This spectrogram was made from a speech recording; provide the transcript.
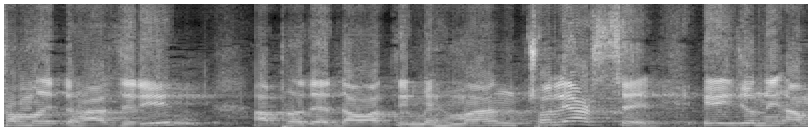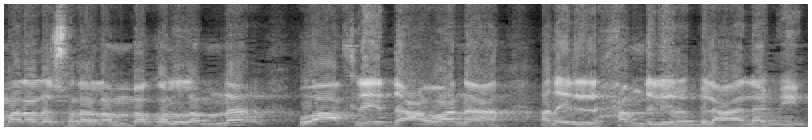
সম্মানিত হাজিরিন, আপনাদের দাওয়াতি মেহমান চলে আসছে। এই জন্যই আমার আলোচনা লম্বা করলাম না। ও আখরে দাওয়ানা আনিল আলহামদুলিল্লাহ আলমিন।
